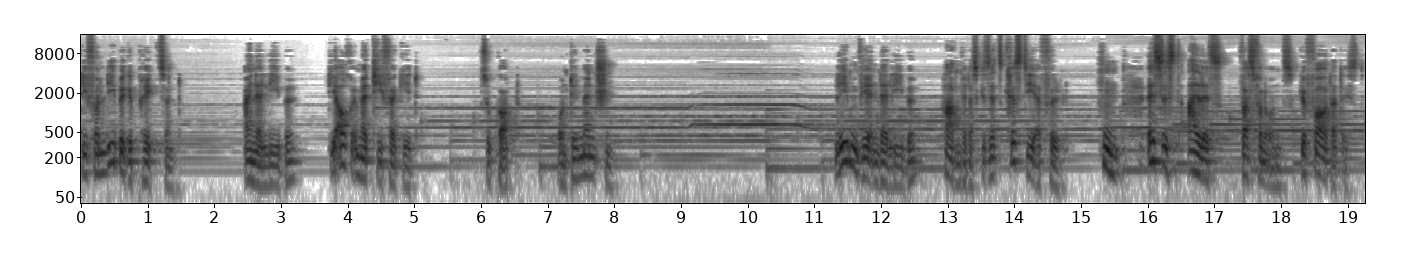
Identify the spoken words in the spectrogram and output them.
die von Liebe geprägt sind. Einer Liebe, die auch immer tiefer geht. Zu Gott und den Menschen. Leben wir in der Liebe, haben wir das Gesetz Christi erfüllt. Hm, es ist alles, was von uns gefordert ist.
